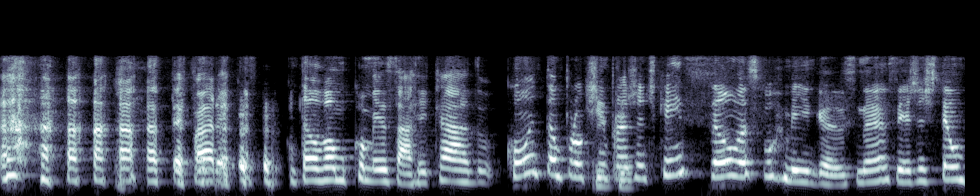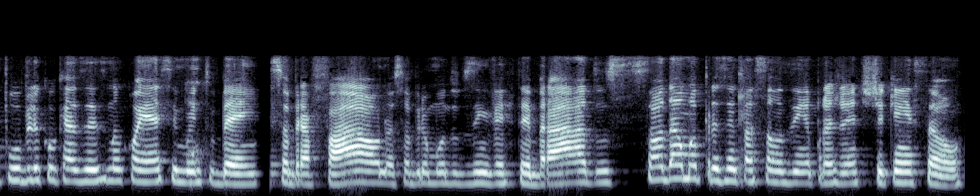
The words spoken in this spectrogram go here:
Até parece. Então vamos começar, Ricardo. Conta um pouquinho para a gente quem são as formigas, né? Assim, a gente tem um público que às vezes não conhece muito bem sobre a fauna, sobre o mundo dos invertebrados. Só dá uma apresentaçãozinha para a gente de quem são.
